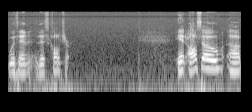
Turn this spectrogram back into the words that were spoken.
within this culture. It also uh,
